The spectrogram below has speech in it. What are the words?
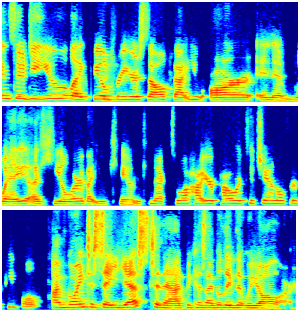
And so do you like feel for yourself that you are in a way a healer that you can connect to a higher power to channel for people? I'm going to say yes to that because I believe that we all are.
